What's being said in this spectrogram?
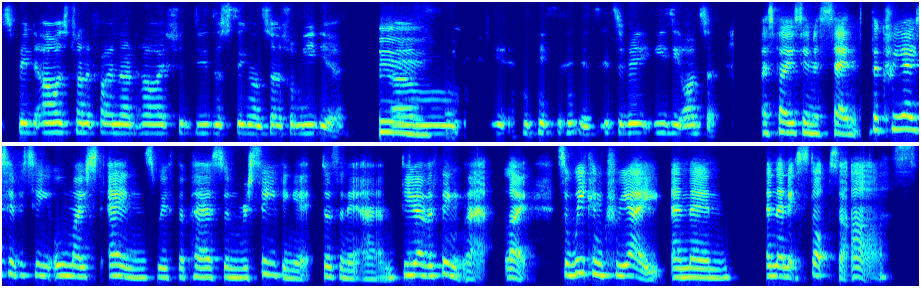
spend hours trying to find out how i should do this thing on social media. Mm. um, it's, it's a very easy answer I suppose, in a sense, the creativity almost ends with the person receiving it, doesn't it, Ann? Do you ever think that? Like, so we can create and then and then it stops at us.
